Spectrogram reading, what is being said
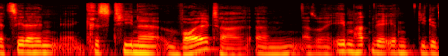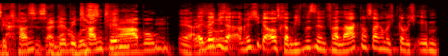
Erzählerin Christine Wolter. Ähm, also eben hatten wir eben die, Debütant, ja, das ist eine die Debütantin. Ausgrabung. Ja, also wirklich eine richtige Ausgrabung. Ich muss den Verlag noch sagen, aber ich glaube ich eben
